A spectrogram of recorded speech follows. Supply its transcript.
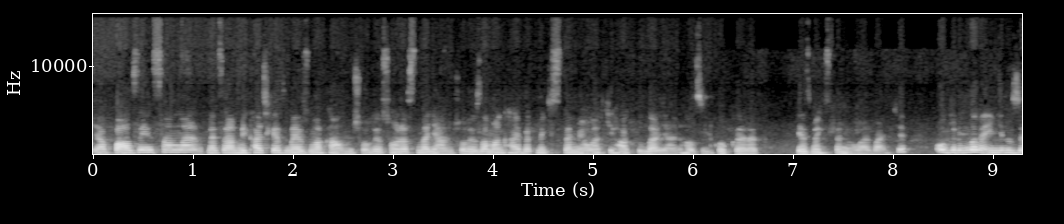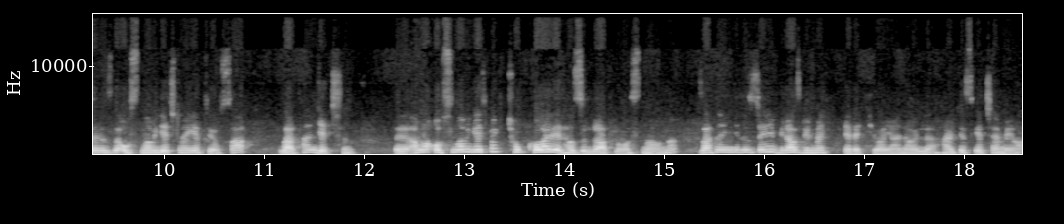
Ya bazı insanlar mesela birkaç kez mezuna kalmış oluyor. Sonrasında gelmiş oluyor. Zaman kaybetmek istemiyorlar ki haklılar yani hazırlık okuyarak gezmek istemiyorlar belki. O durumda ve İngilizcenizde o sınavı geçmeye yetiyorsa zaten geçin. Ee, ama o sınavı geçmek çok kolay değil hazırlığı atlama sınavını. Zaten İngilizceyi biraz bilmek gerekiyor yani öyle herkes geçemiyor.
